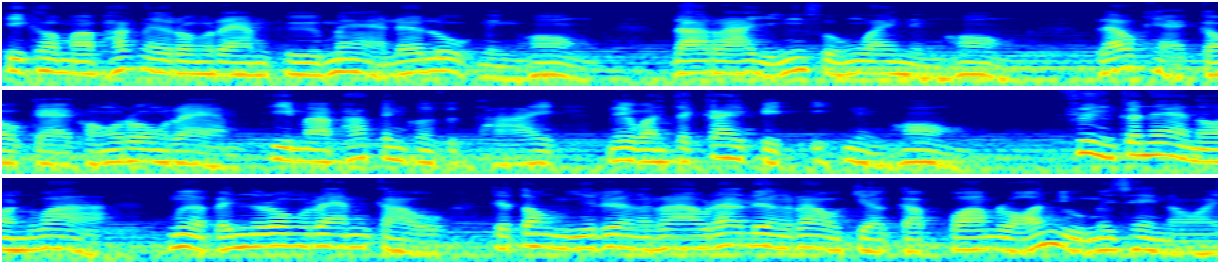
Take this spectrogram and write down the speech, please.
ที่เข้ามาพักในโรงแรมคือแม่และลูกหนึ่งห้อง ดาราหญิงสูงวัยหนึ่งห้อง แล้วแขกเก่าแก่ของโรงแรมที่มาพักเป็นคนสุดท้าย ในวันจะใกล้ปิดอีกหนึ่งห้อง ซึ่งก็แน่นอนว่า เมื่อเป็นโรงแรมเก่าจะต้องมีเรื่องราวและเรื่องเล่าเกี่ยวกับความหลอนอยู่ไม่ใช่น้อย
